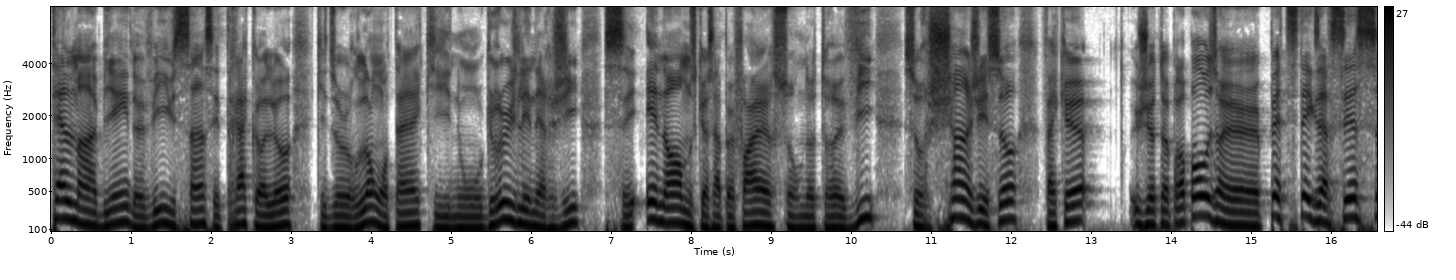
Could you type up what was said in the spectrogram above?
tellement bien de vivre sans ces tracas-là qui durent longtemps, qui nous grugent l'énergie. C'est énorme ce que ça peut faire sur notre vie, sur changer ça. Fait que je te propose un petit exercice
